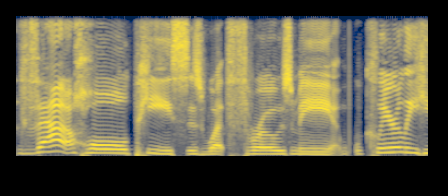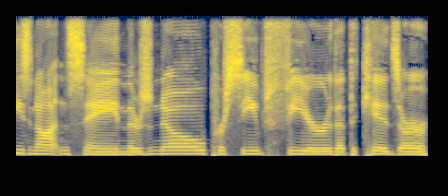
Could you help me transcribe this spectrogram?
that whole piece is what throws me. Clearly, he's not insane. There's no perceived fear that the kids are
